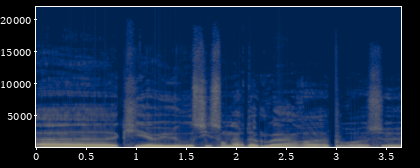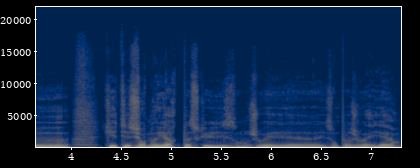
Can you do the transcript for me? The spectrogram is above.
qui a eu aussi son heure de gloire euh, pour euh, ceux euh, qui étaient sur New York parce qu'ils ont joué, euh, ils n'ont pas joué ailleurs,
